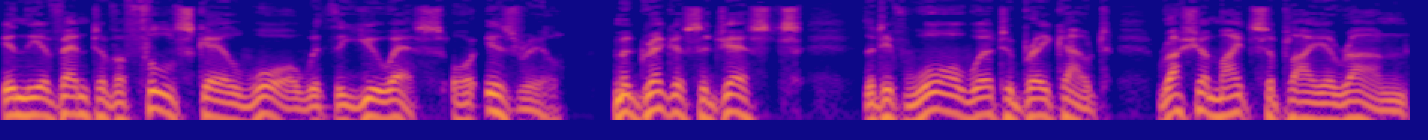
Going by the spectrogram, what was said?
in the event of a full-scale war with the US or Israel. Macgregor suggests that if war were to break out, Russia might supply Iran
